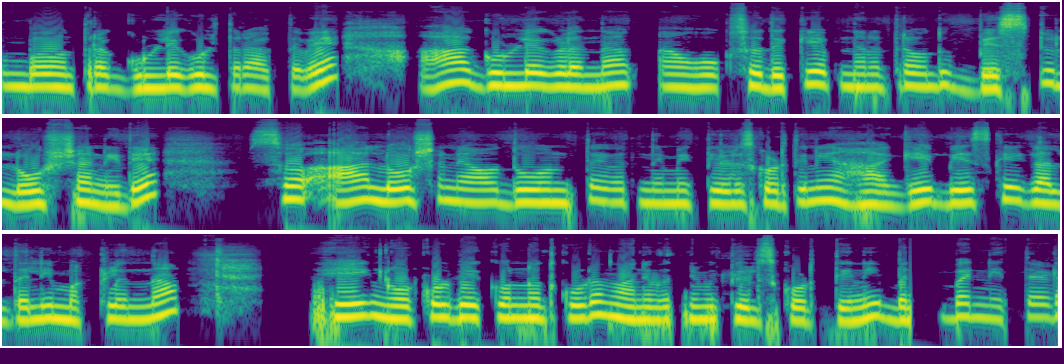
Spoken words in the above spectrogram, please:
ತುಂಬ ಒಂಥರ ಗುಳ್ಳೆಗಳ ಥರ ಆಗ್ತವೆ. ಆ ಗುಳ್ಳೆಗಳನ್ನು ಹೋಗ್ಸೋದಕ್ಕೆ ನನ್ನ ಹತ್ರ ಒಂದು ಬೆಸ್ಟ್ ಲೋಷನ್ ಇದೆ. ಸೊ, ಆ ಲೋಷನ್ ಯಾವುದು ಅಂತ ಇವತ್ತು ನಿಮಗೆ ತಿಳಿಸ್ಕೊಡ್ತೀನಿ. ಹಾಗೆ ಬೇಸಿಗೆಗಾಲದಲ್ಲಿ ಮಕ್ಕಳನ್ನ ಹೇಗೆ ನೋಡ್ಕೊಳ್ಬೇಕು ಅನ್ನೋದು ಕೂಡ ನಾನು ಇವತ್ತು ನಿಮಗೆ ತಿಳಿಸ್ಕೊಡ್ತೀನಿ. ಬನ್ನಿ, ತಡ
